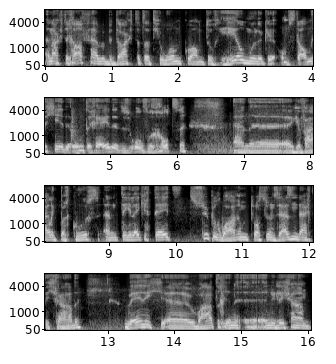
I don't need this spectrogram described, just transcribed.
En achteraf hebben we bedacht dat dat gewoon kwam door heel moeilijke omstandigheden om te rijden. Dus over rotsen en uh, gevaarlijk parcours. En tegelijkertijd super warm. Het was toen 36 graden. Weinig uh, water in, uh, in je lichaam,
